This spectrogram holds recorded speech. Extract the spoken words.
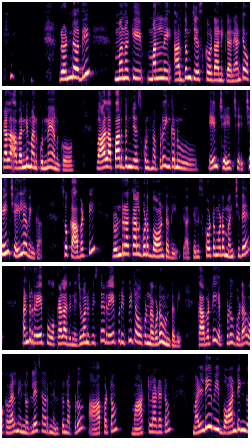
రెండోది మనకి మనల్ని అర్థం చేసుకోవడానికి కానీ అంటే ఒకవేళ అవన్నీ మనకు ఉన్నాయి అనుకో వాళ్ళు అపార్థం చేసుకుంటున్నప్పుడు ఇంకా నువ్వు ఏం చేయి చేంజ్ చేయలేవు ఇంకా. సో కాబట్టి రెండు రకాలు కూడా బాగుంటుంది. తెలుసుకోవటం కూడా మంచిదే. అండ్ రేపు ఒకవేళ అది నిజం అనిపిస్తే రేపు రిపీట్ అవ్వకుండా కూడా ఉంటుంది. కాబట్టి ఎప్పుడు కూడా ఒకవేళ నేను వదిలేసి ఎవరిని వెళ్తున్నప్పుడు ఆపటం మాట్లాడటం మళ్ళీ మీ బాండింగ్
